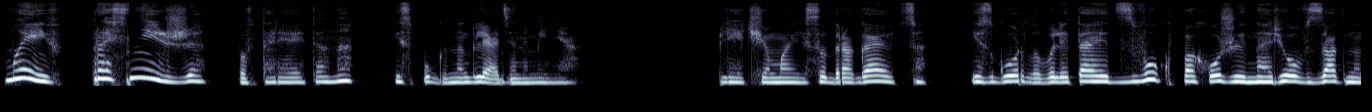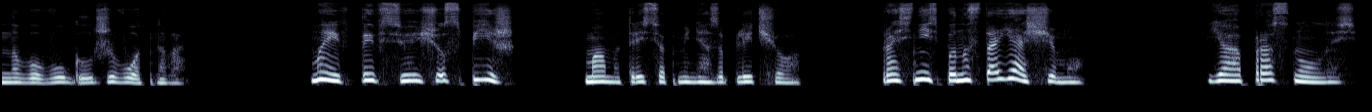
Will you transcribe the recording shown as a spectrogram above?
«Мэйв, проснись же!» — повторяет она, испуганно глядя на меня. Плечи мои содрогаются, из горла вылетает звук, похожий на рев загнанного в угол животного. «Мэйв, ты все еще спишь?» Мама трясет меня за плечо. «Проснись по-настоящему!» Я проснулась,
